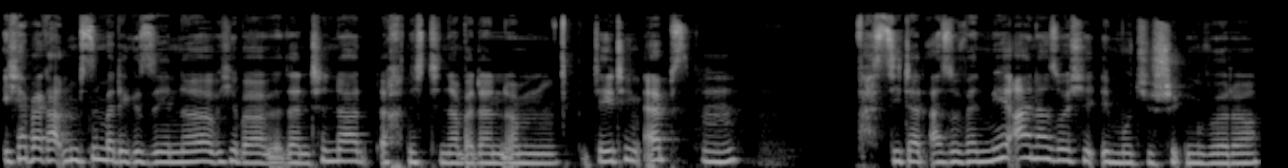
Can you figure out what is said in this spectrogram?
ich habe ja gerade ein bisschen bei dir gesehen, ne? Ich habe bei deinen Tinder, ach nicht Tinder, bei deinen ähm, Dating-Apps. Was sieht das? Also, wenn mir einer solche Emojis schicken würde,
